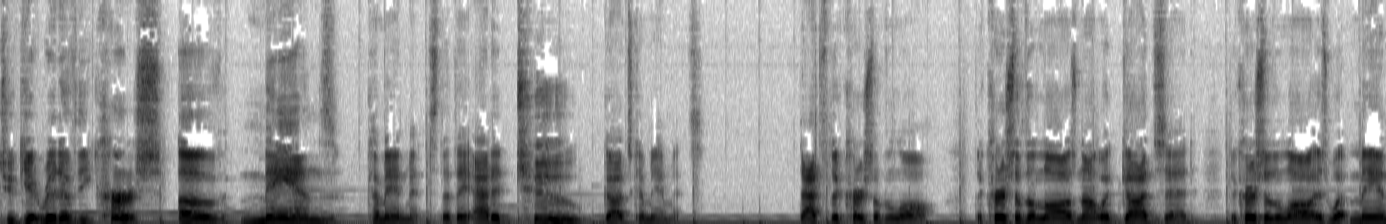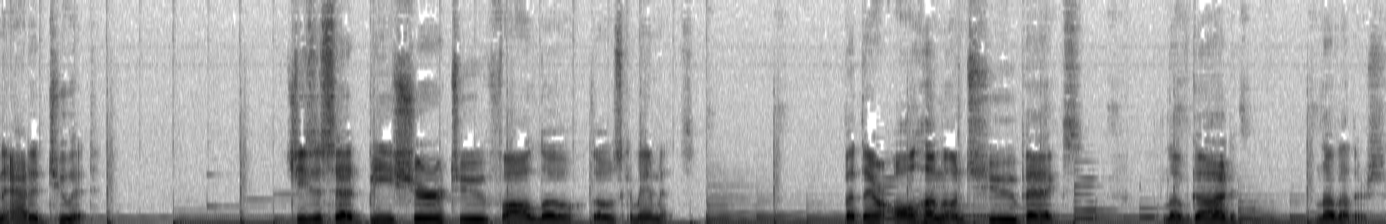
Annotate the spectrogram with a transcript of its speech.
to get rid of the curse of man's commandments that they added to God's commandments. That's the curse of the law. The curse of the law is not what God said. The curse of the law is what man added to it. Jesus said, Be sure to follow those commandments but they are all hung on two pegs love God, love others.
